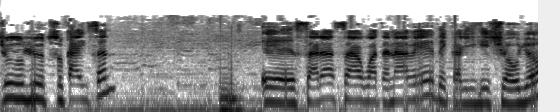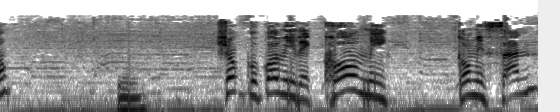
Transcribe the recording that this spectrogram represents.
Jujutsu Kaisen, eh, Sarasa Watanabe de Karigi Shoujo. Shoko Komi de Komi, Komi-san,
